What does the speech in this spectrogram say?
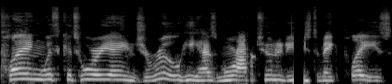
playing with Couturier and Giroux, he has more opportunities to make plays.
